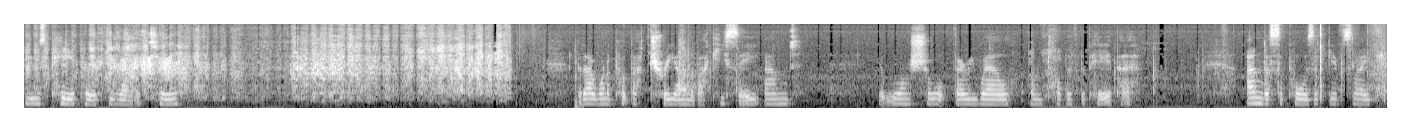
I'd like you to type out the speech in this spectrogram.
use paper if you wanted to. But I want to put that tree on the back you see and it won't show up very well on top of the paper. And I suppose it gives like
